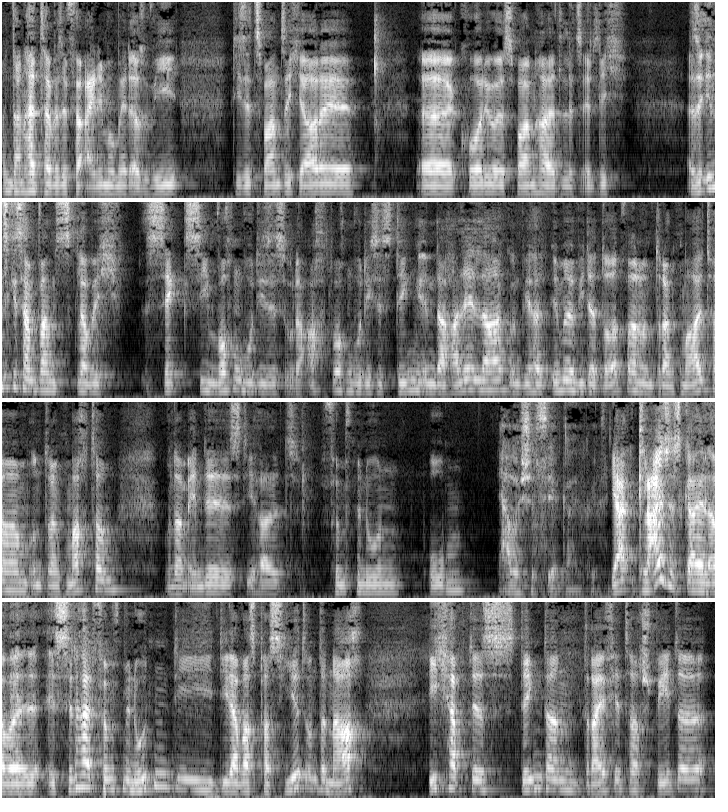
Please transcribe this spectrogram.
Und dann halt teilweise für einen Moment, also wie diese 20 Jahre äh, Choreo, es waren halt letztendlich, also insgesamt waren es, glaube ich, sechs, sieben Wochen, wo dieses, oder acht Wochen, wo dieses Ding in der Halle lag und wir halt immer wieder dort waren und dran gemalt haben und dran gemacht haben. Und am Ende ist die halt fünf Minuten oben. Ja, aber ist schon sehr geil gewesen. Ja, klar ist es geil, aber es sind halt fünf Minuten, die, die da was passiert und danach, ich habe das Ding dann drei, vier Tage später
